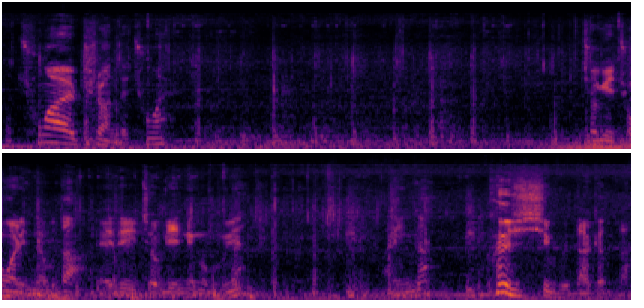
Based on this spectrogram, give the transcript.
나 총알 필요한데 총알 저기 총알 있나 보다 애들이 저기 있는 거 보면 아닌가? 으이씨 뭐 낚였다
